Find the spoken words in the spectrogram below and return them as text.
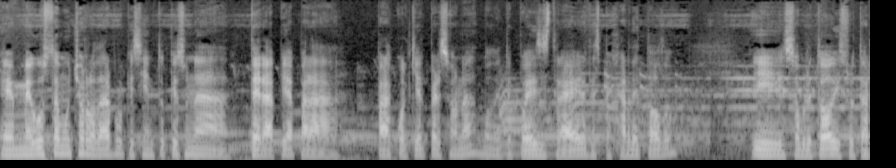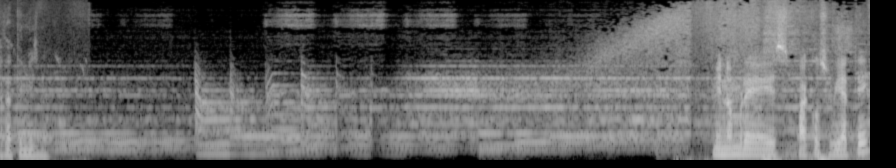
Eh, me gusta mucho rodar porque siento que es una terapia para, para cualquier persona, donde te puedes distraer, despejar de todo y sobre todo disfrutarte a ti mismo. Mi nombre es Paco Subiate,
